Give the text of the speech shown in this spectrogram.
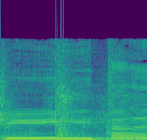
期待。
